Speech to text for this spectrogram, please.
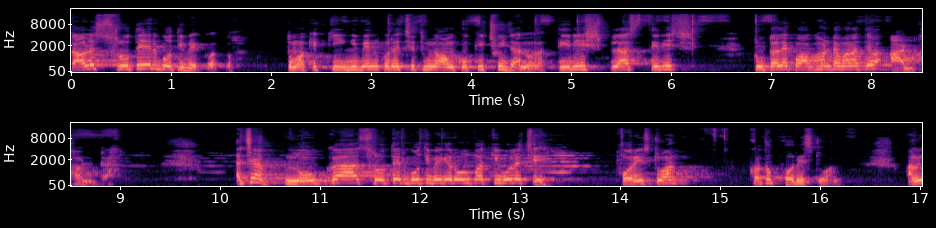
তাহলে স্রোতের গতিবেগ কত? তোমাকে কি গিভেন করেছে তুমি অঙ্ক কিছুই জানো না। তিরিশ প্লাস তিরিশ টোটালে ক ঘণ্টা বানাতে আট ঘণ্টা। আচ্ছা নৌকা স্রোতের গতিবেগের অনুপাত কি বলেছে? ফোর ওয়ান কত? ফোর ওয়ান আমি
